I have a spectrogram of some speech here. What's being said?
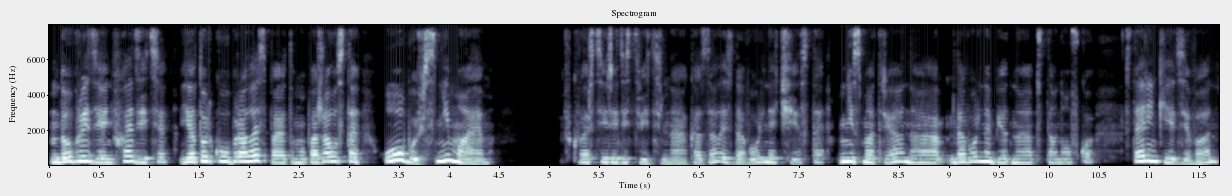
«Добрый день, входите. Я только убралась, поэтому, пожалуйста, обувь снимаем». В квартире действительно оказалось довольно чисто, несмотря на довольно бедную обстановку. Старенький диван,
